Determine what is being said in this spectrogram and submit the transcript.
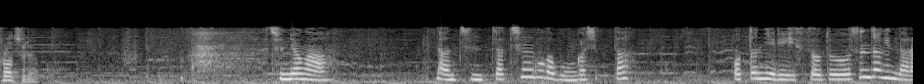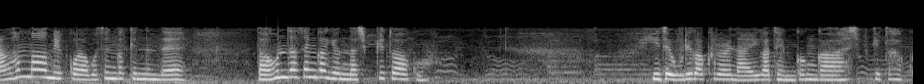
풀어주려고. 준영아, 난 진짜 친구가 뭔가 싶다. 어떤 일이 있어도 순정인 나랑 한마음일 거라고 생각했는데 나 혼자 생각이었나 싶기도 하고 이제 우리가 그럴 나이가 된 건가 싶기도 하고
